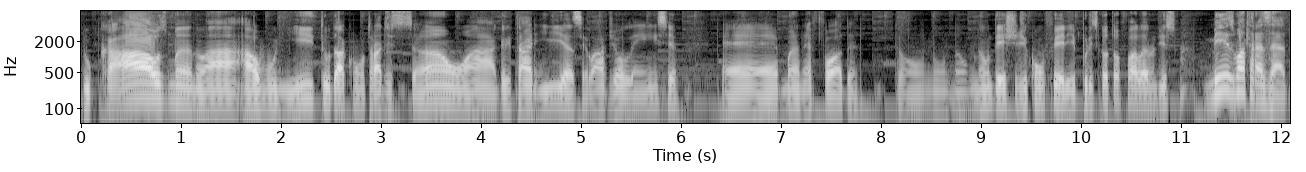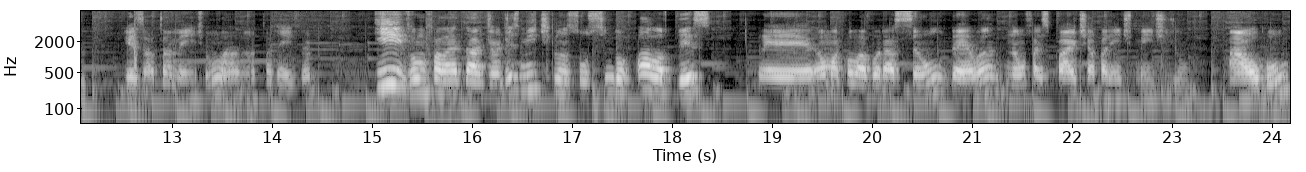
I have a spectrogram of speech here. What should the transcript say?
do caos, mano, ao bonito, da contradição, a gritaria, sei lá, a violência. É, mano, é foda. Então não, não, não deixe de conferir, por isso que eu tô falando disso, mesmo atrasado. Exatamente, vamos lá, nota 10, né? E vamos falar da Georgia Smith, que lançou o single All of This. É, é uma colaboração dela, não faz parte aparentemente de um álbum,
